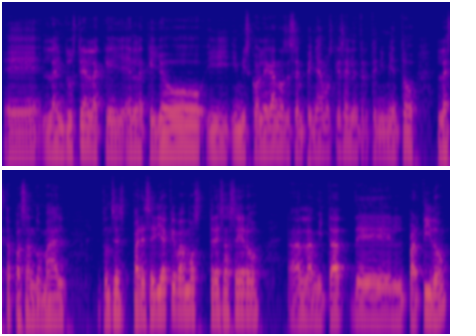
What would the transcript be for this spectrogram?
eh, la industria en la que, en la que yo y, y, mis colegas nos desempeñamos, que es el entretenimiento, la está pasando mal. Entonces parecería que vamos 3 a 0 a la mitad del partido,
